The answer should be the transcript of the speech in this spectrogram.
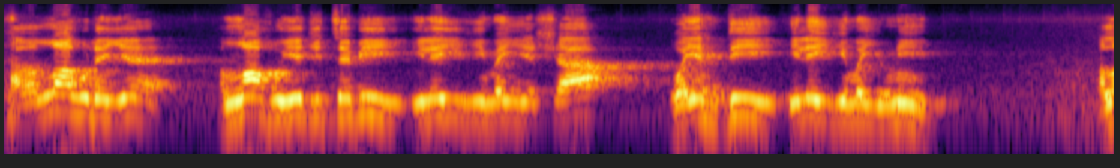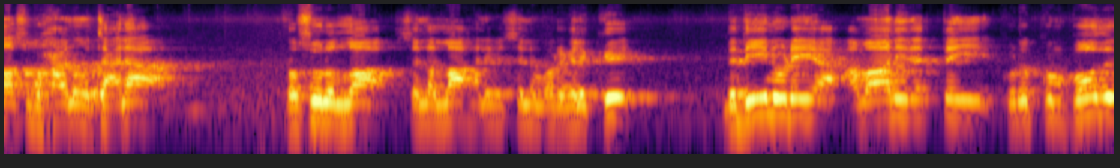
அது அல்லாஹுடைய அல்லாஹு எஜிச்சபி இலைஹி மையஷா வயஹ்தி இலைஹி மையுனி அல்லாஹ் சுபஹானு தஆலா ரசூலுல்லா ஸல்லல்லாஹு அலைஹி அவர்களுக்கு இந்த தீனுடைய அமானிதத்தை கொடுக்கும் போது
